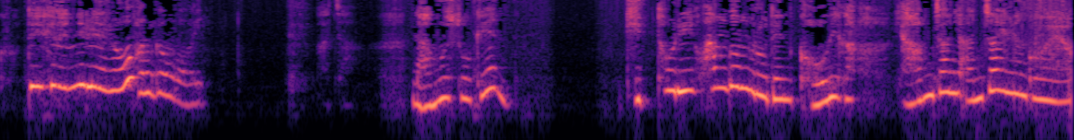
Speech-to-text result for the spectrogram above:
그런데 이게 웬일이에요? 황금거위. 맞아. 나무 속엔 깃털이 황금으로 된 거위가 얌전히 앉아있는 거예요.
